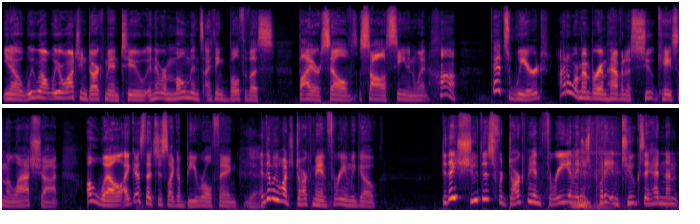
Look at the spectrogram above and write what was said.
you know we well we were watching Darkman 2 and there were moments I think both of us by ourselves saw a scene and went, "Huh, that's weird. I don't remember him having a suitcase in the last shot." Oh well, I guess that's just like a B-roll thing. Yeah. And then we watch Darkman 3 and we go, "Did they shoot this for Darkman 3 and they just put it in 2 cuz they had none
